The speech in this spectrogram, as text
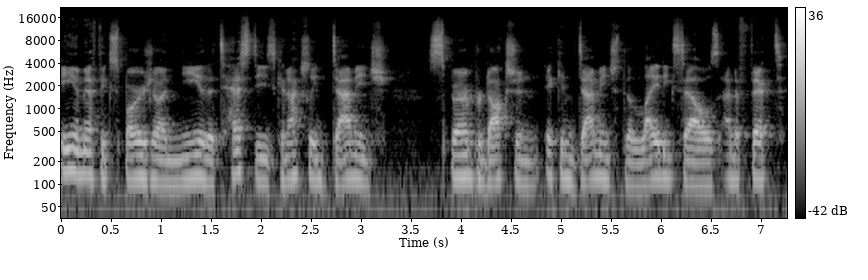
EMF exposure near the testes can actually damage sperm production. It can damage the Leydig cells and affect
